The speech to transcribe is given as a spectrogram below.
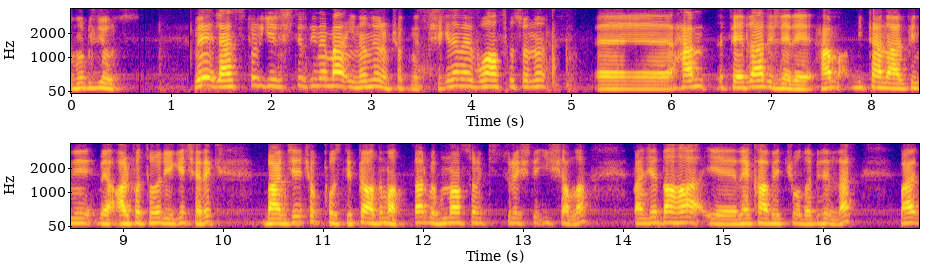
Bunu biliyoruz. Ve Lance Stroll'ü geliştirdiğine ben inanıyorum çok net bir şekilde ve bu hafta sonu e, hem Ferrari'leri hem bir tane Alpine'i ve Alfa Tauri'ye geçerek bence çok pozitif bir adım attılar ve bundan sonraki süreçte inşallah bence daha e, rekabetçi olabilirler. Ben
